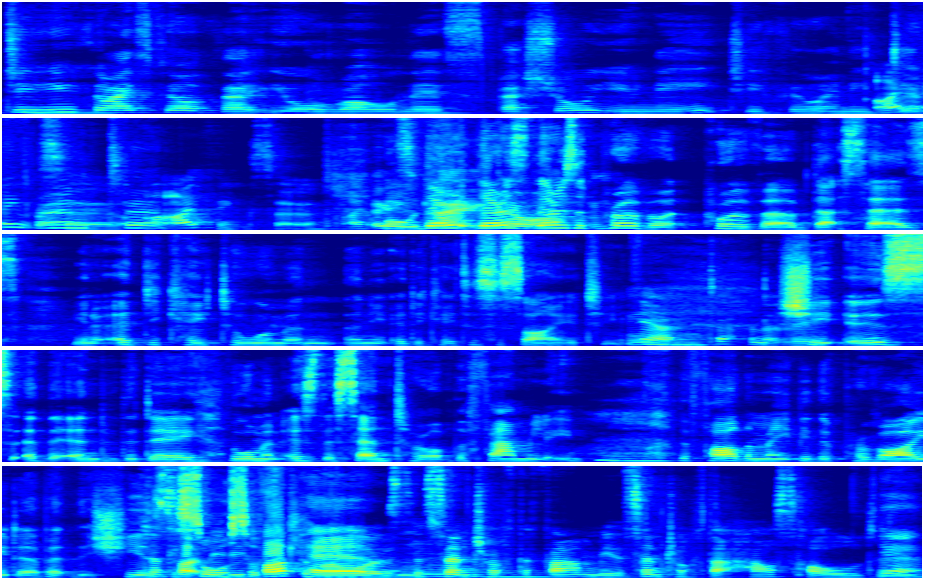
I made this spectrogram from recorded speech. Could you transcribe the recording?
do you mm. guys feel that your role is special, unique? Do you feel any I think different? so. I I think so. I think Well, Well, there, there's there's a proverb proverb that says, you know, educate a woman and you educate a society. yeah, mm. definitely. She is, at the end of the day, the woman is the center of the family. Mm. The father may be the provider, but she is just the like source Bibi of Fatima care. was the center of the family, the center of that household. Yeah,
